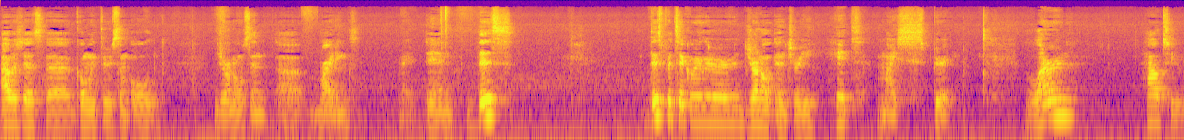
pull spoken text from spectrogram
I was just uh, going through some old journals and uh, writings, right? And this this particular journal entry hit my spirit. Learn how to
